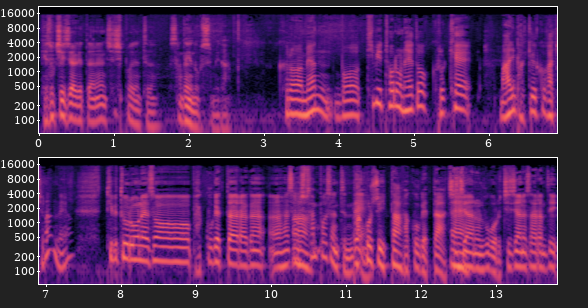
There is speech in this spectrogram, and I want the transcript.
계속 지지하겠다는 70% 상당히 높습니다. 그러면 뭐 TV 토론해도 그렇게 많이 바뀔 것 같지는 않네요. TV 토론에서 바꾸겠다라가 한 33%인데 아, 바꿀 수 있다. 바꾸겠다. 지지하는 네. 후보로 지지하는 사람들이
